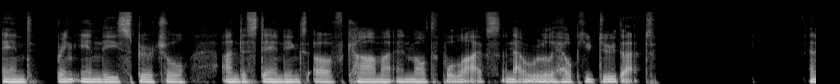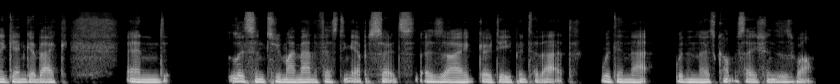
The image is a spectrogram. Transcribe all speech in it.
and bring in these spiritual understandings of karma and multiple lives. And that will really help you do that. And again, go back and listen to my manifesting episodes as I go deep into that within that, within those conversations as well.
